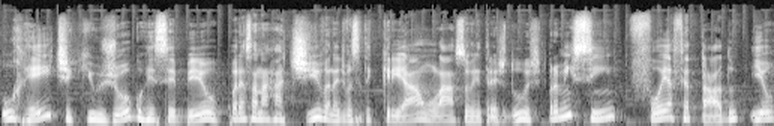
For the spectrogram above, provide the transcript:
o hate que o jogo recebeu por essa narrativa, né, de você ter que criar um laço entre as duas, para mim sim foi afetado e eu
